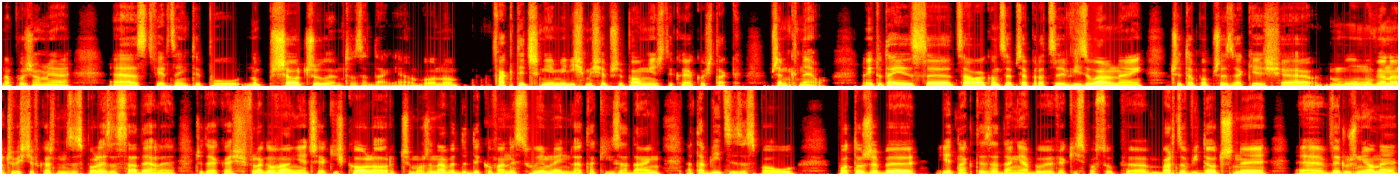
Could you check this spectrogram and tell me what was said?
na poziomie stwierdzeń typu, no przeoczyłem to zadanie, albo no faktycznie mieliśmy się przypomnieć, tylko jakoś tak przemknęło. No i tutaj jest e, cała koncepcja pracy wizualnej, czy to poprzez jakieś e, umówione oczywiście w każdym zespole zasady, ale czy to jakaś flagowanie, czy jakiś kolor, czy może nawet dedykowany swimlane dla takich zadań na tablicy zespołu, po to, żeby jednak te zadania były w jakiś sposób e, bardzo widoczny, wyróżnione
